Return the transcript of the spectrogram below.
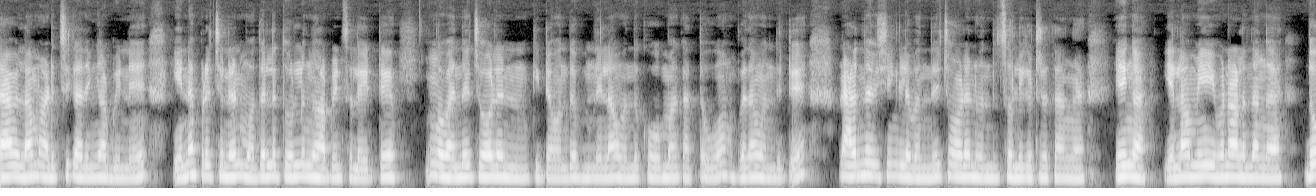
தேவையில்லாமல் அடிச்சுக்காதீங்க அப்படின்னு என்ன பிரச்சனைன்னு முதல்ல சொல்லுங்க அப்படின்னு சொல்லிட்டு இவங்க வந்து சோழன் கிட்ட வந்து எல்லாம் வந்து கோபமாக கத்தவும் அப்போ தான் வந்துட்டு நடந்த விஷயங்களை வந்து சோழன் வந்து சொல்லிக்கிட்டு இருக்காங்க. ஏங்க எல்லாமே இவனால தாங்க தோ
